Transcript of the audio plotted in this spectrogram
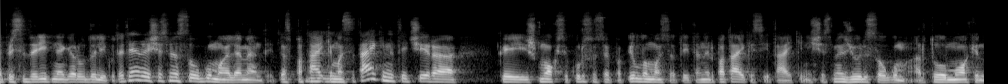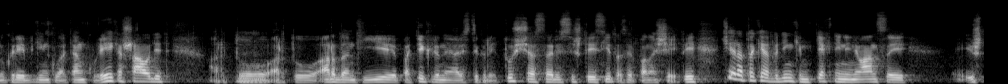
neprisidaryti negerų dalykų. Tai ten yra iš esmės saugumo elementai. Tas pataikymas į taikinį, tai čia yra, kai išmoksi kursuose papildomuose, tai ten ir pataikysi į taikinį. Iš esmės žiūri saugumą. Ar tu moki nukreipti ginklą ten, kur reikia šaudyti, ar tu, mm. ar tu ardant jį patikrinai, ar jis tikrai tuščias, ar jis ištaisytas ir panašiai. Tai čia yra tokie, vadinkim, techniniai niuansai iš,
